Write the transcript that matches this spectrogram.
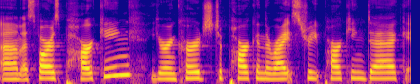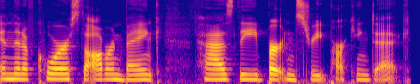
Um, as far as parking, you're encouraged to park in the Wright Street parking deck. And then, of course, the Auburn Bank has the Burton Street parking deck.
